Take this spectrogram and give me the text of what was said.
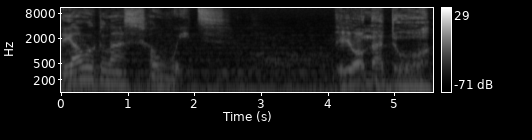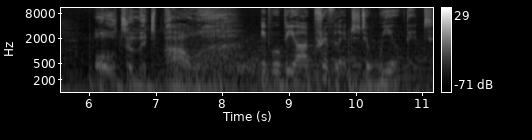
The hourglass awaits. Beyond that door, ultimate power. It will be our privilege to wield it.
